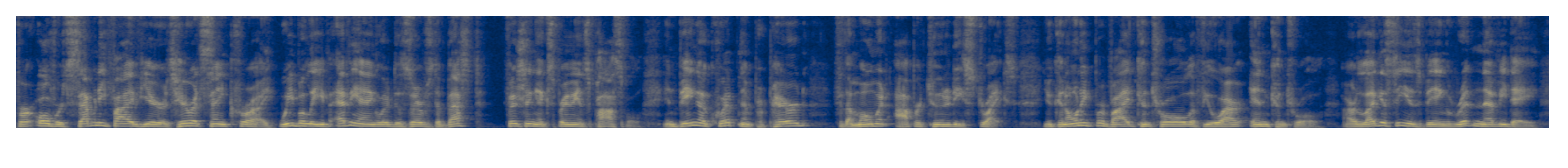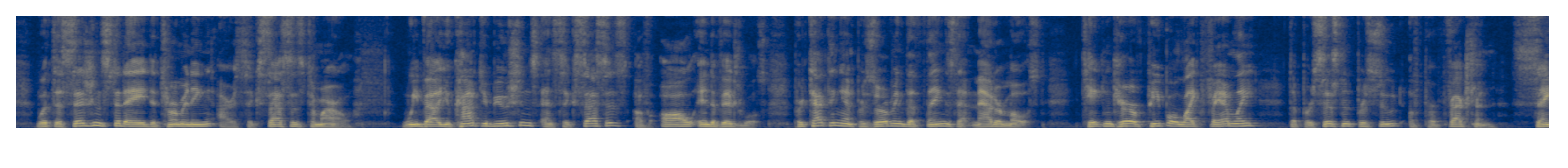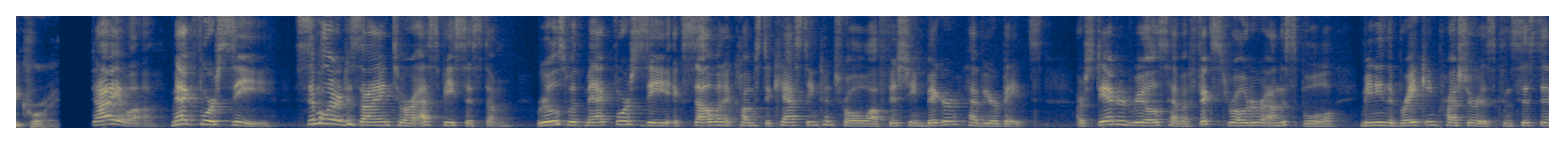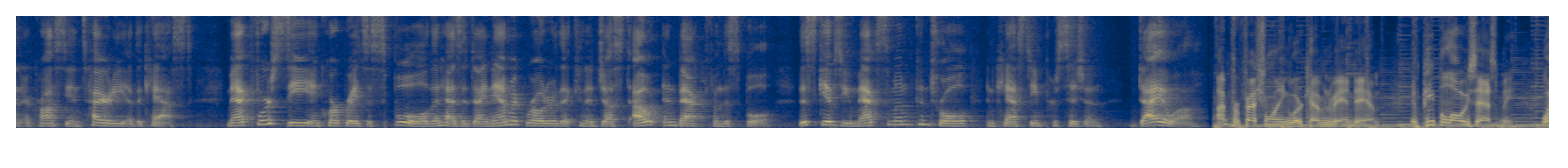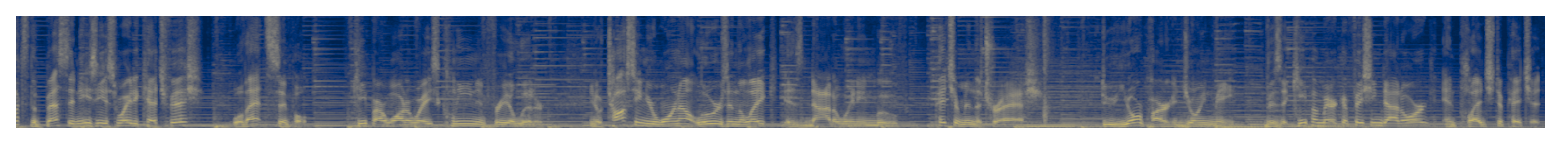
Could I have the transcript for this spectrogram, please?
For over 75 years here at St. Croix, we believe every angler deserves the best fishing experience possible in being equipped and prepared for the moment opportunity strikes. You can only provide control if you are in control. Our legacy is being written every day, with decisions today determining our successes tomorrow. We value contributions and successes of all individuals, protecting and preserving the things that matter most, taking care of people like family, the persistent pursuit of perfection. St. Croix. Daiwa MagForce Z, similar in design to our SV system. Reels with MagForce Z excel when it comes to casting control while fishing bigger, heavier baits. Our standard reels have a fixed rotor on the spool, meaning the braking pressure is consistent across the entirety of the cast. MagForce Z incorporates a spool that has a dynamic rotor that can adjust out and back from the spool. This gives you maximum control and casting precision. Daiwa. I'm professional angler Kevin Van Dam, and people always ask me, what's the best and easiest way to catch fish? Well, that's simple. Keep our waterways clean and free of litter. You know, tossing your worn out lures in the lake is not a winning move pitch them in the trash. Do your part and join me. Visit keepamericafishing.org and pledge to pitch it.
